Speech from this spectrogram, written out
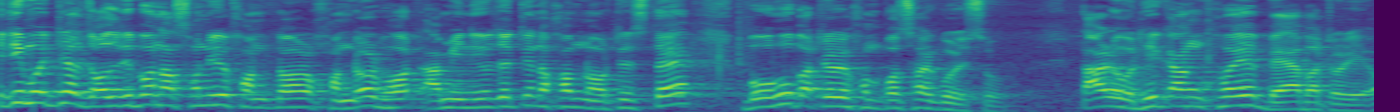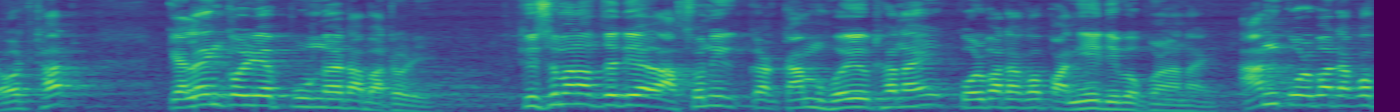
ইতিমধ্যে জল জীৱন আঁচনিৰ সন্দৰ সন্দৰ্ভত আমি নিউজ এইটিন অসম নৰ্থ ইষ্টে বহু বাতৰি সম্প্ৰচাৰ কৰিছোঁ। তাৰ অধিকাংশই বেয়া বাতৰি অৰ্থাৎ কেলেংকৰীয়ে পূৰ্ণ এটা বাতৰি। কিছুমানত যদি আঁচনি কাম হৈ উঠা নাই ক'ৰবাত আকৌ পানীয়ে দিব পৰা নাই। আন ক'ৰবাত আকৌ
